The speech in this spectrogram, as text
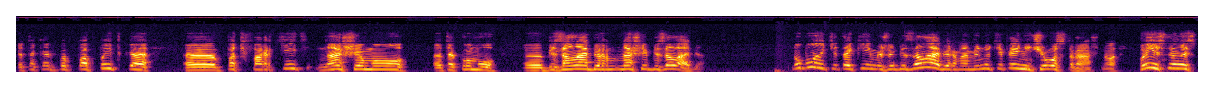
Это как бы попытка э, подфартить нашему э, такому э, безалабер, нашей безалаберности. Ну, будете такими же безалаберными, ну, теперь ничего страшного. Выяснилось,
